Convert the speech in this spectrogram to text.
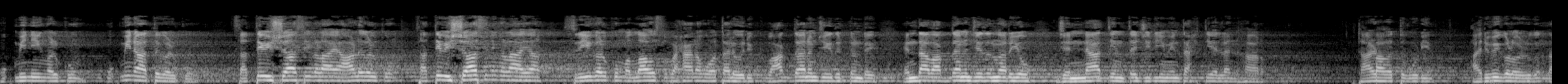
മുഅ്മിനീങ്ങൾക്കും മുഅ്മിനാത്തുകൾക്കും സത്യവിശ്വാസികളായ ആളുകൾക്കും സത്യവിശ്വാസിനികളായ സ്ത്രീകൾക്കും അള്ളാഹു സുബ്ഹാനഹു വതആല ഒരു വാഗ്ദാനം ചെയ്തിട്ടുണ്ട്. എന്താ വാഗ്ദാനം ചെയ്തെന്നറിയോ ജന്നാത്തിൻ തജിരീമിൻ തഹ്തിയൽ അൻഹാർ താഴ്ഭാഗത്തു കൂടി അരുവികൾ ഒഴുകുന്ന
